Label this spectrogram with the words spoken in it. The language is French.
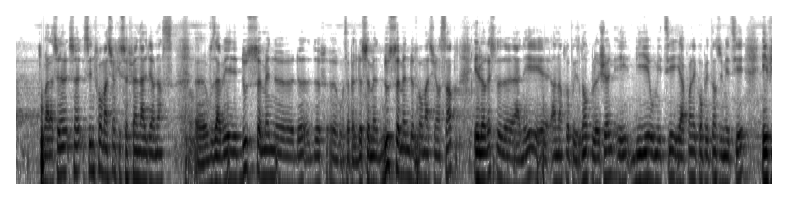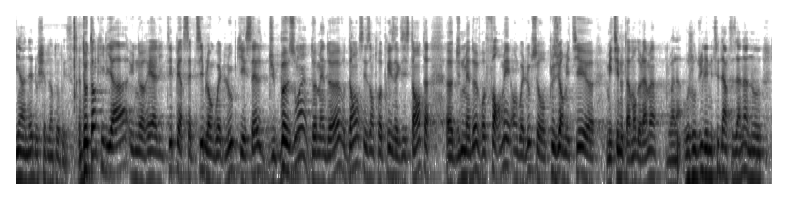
Voilà, c'est une formation qui se fait en alternance. Euh, vous avez 12 semaines de, de euh, comment s'appelle, de semaines, 12 semaines de formation en centre et le reste de l'année en entreprise. Donc le jeune est lié au métier et apprend les compétences du métier et vient en aide au chef d'entreprise. D'autant qu'il y a une réalité perceptible en Guadeloupe qui est celle du besoin de main-d'œuvre dans ces entreprises existantes, euh, d'une main-d'œuvre formée en Guadeloupe sur plusieurs métiers, métiers notamment de la main. Voilà. Aujourd'hui, les métiers de l'artisanat,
